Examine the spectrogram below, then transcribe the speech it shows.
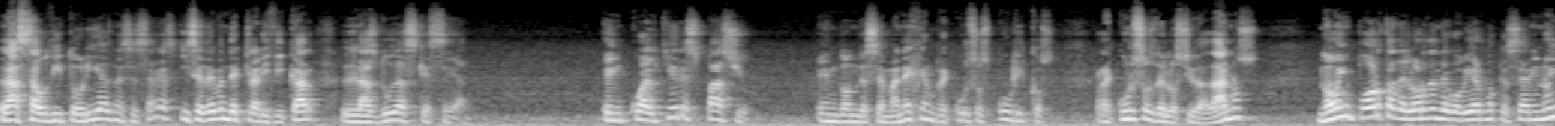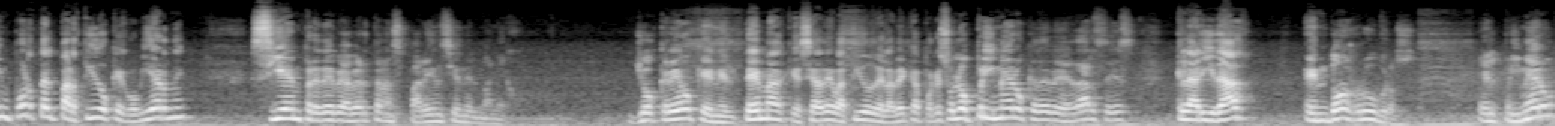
las auditorías necesarias y se deben de clarificar las dudas que sean. En cualquier espacio en donde se manejen recursos públicos, recursos de los ciudadanos, no importa del orden de gobierno que sean y no importa el partido que gobierne, siempre debe haber transparencia en el manejo. Yo creo que en el tema que se ha debatido de la beca, por eso lo primero que debe de darse es claridad en dos rubros. El primero,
